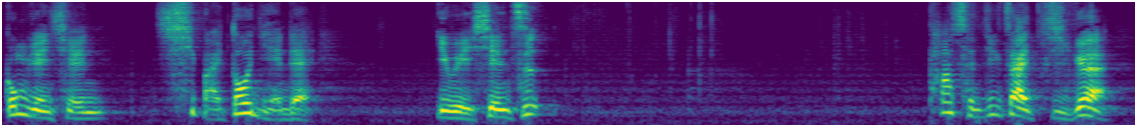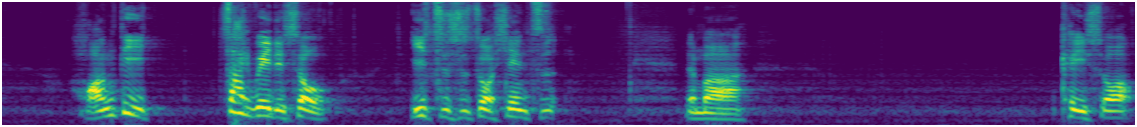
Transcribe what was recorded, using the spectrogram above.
公元前七百多年的一位先知，他曾经在几个皇帝。在位的时候，一直是做先知。那么可以说，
